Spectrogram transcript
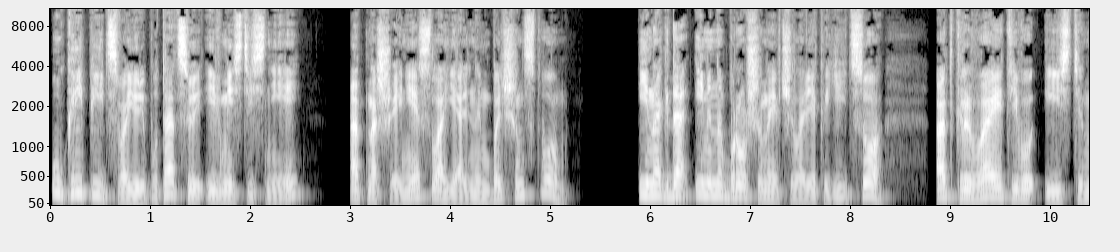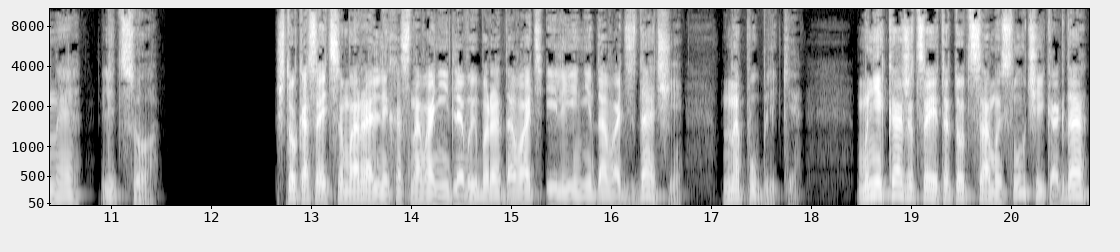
укрепить свою репутацию и вместе с ней отношения с лояльным большинством. Иногда именно брошенное в человека яйцо открывает его истинное лицо. Что касается моральных оснований для выбора давать или не давать сдачи на публике, мне кажется, это тот самый случай, когда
